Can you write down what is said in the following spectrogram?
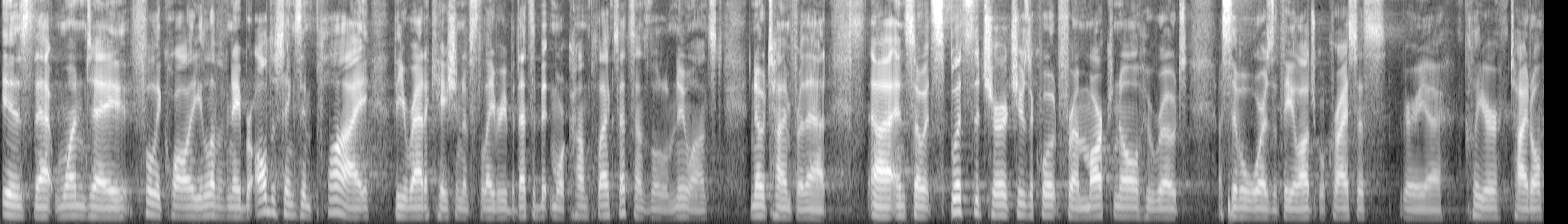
is that one day full equality, love of neighbor, all those things imply the eradication of slavery, but that's a bit more complex. That sounds a little nuanced. No time for that. Uh, and so it splits the church. Here's a quote from Mark Noll, who wrote A Civil War as a Theological Crisis. Very uh, clear title.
